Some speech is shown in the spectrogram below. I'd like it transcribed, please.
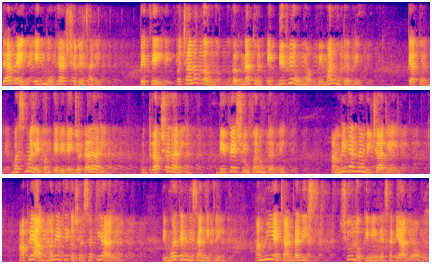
त्यावेळी एक मोठे आश्चर्य झाले. तेथे अचानक गगनातून एक दिव्य विमान उतरले. त्यातून भस्मलेपन केलेले जटाधारी रुद्राक्षधारी दिव्य शिवगण उतरले. आम्ही त्यांना विचारले आपले आगमन येथे कशासाठी आले? तेव्हा त्यांनी सांगितले आम्ही या चांडालीस शिवलोकी नेण्यासाठी आलो आहोत.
